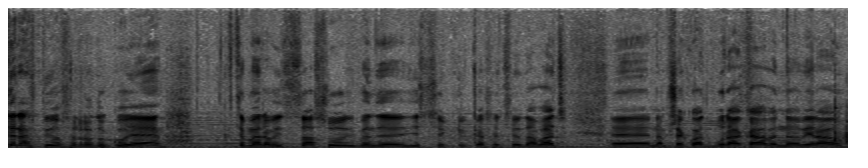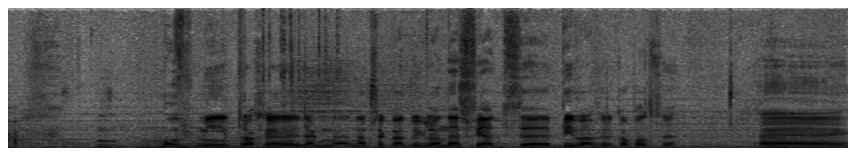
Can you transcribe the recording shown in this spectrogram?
Teraz piwo się redukuje. Chcemy robić sosu i będę jeszcze kilka rzeczy dawać. E, na przykład buraka będę obierał. Mów mi trochę, jak na, na przykład wygląda świat e, piwa w Wielkopolsce. E,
